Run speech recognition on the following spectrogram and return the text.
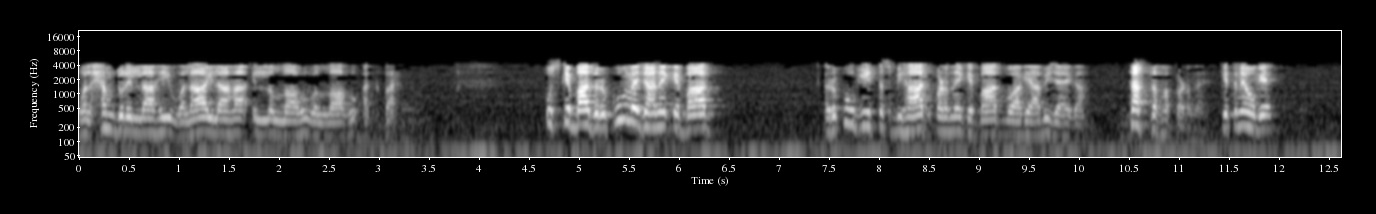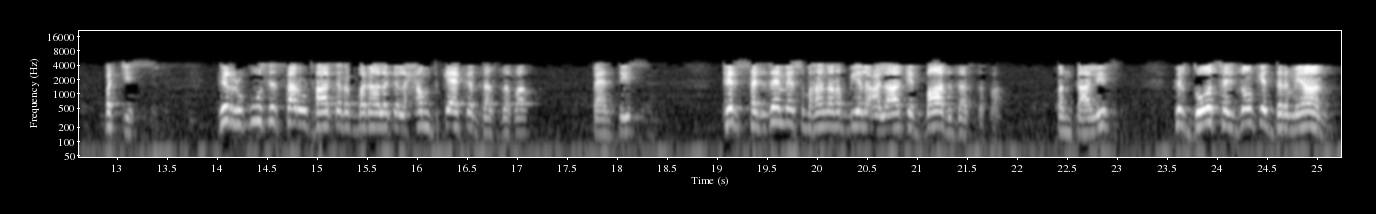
والحمد للہ ولا الہ الا اللہ واللہ اکبر۔ اس کے بعد رکوع میں جانے کے بعد رکوع کی تسبیحات پڑھنے کے بعد وہ آگے آ بھی جائے گا۔ دس دفعہ پڑھنا ہے۔ کتنے ہو گئے پچیس۔ پھر رکوع سے سر اٹھا کر ربنا لک الحمد کہہ کر دس دفعہ۔ پینتیس۔ پھر سجدے میں سبحان ربی اللہ کے بعد دس دفعہ۔ پینتالیس پھر دو سجدوں کے درمیان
